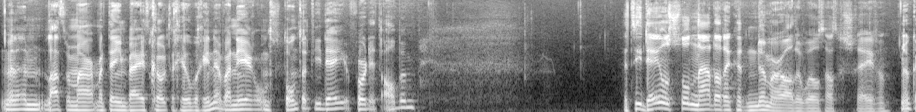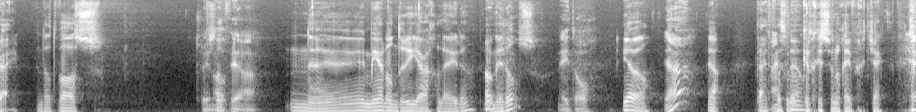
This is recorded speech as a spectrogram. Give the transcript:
Um, laten we maar meteen bij het grote geheel beginnen. Wanneer ontstond het idee voor dit album? Het idee ontstond nadat ik het nummer Otherworld had geschreven. Oké. Okay. En dat was... Tweeënhalf jaar. Nee, meer dan drie jaar geleden okay. inmiddels. Nee toch? Jawel. Ja? Ja. Tijd ik, heb gisteren nog even gecheckt. ik,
